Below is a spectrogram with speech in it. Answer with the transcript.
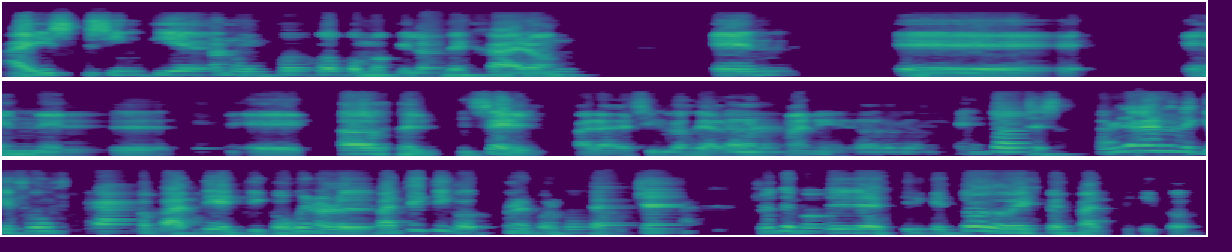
Ahí se sintieron un poco como que los dejaron en, eh, en el eh, del pincel, para decirlo de alguna manera. Entonces, hablar de que fue un fracaso patético, bueno, lo de patético corre por cuenta Yo te podría decir que todo esto es patético,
